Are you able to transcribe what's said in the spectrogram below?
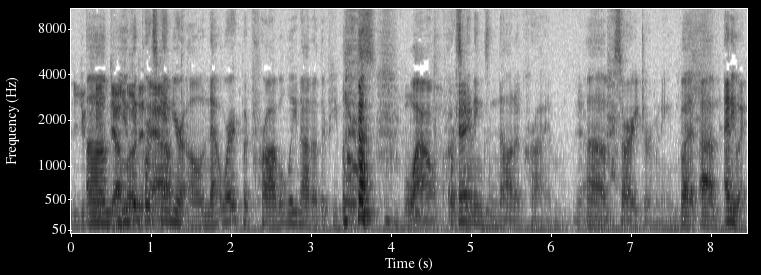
you can't um, download you can port scan your own network, but probably not other people's. wow. Port Okay. scanning's not a crime. Yeah. Um, sorry, Germany. But um, anyway.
